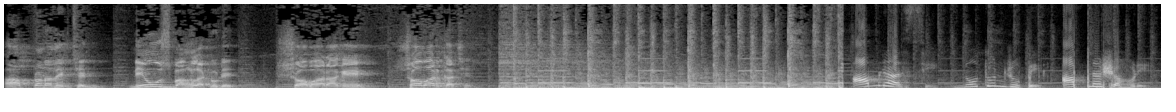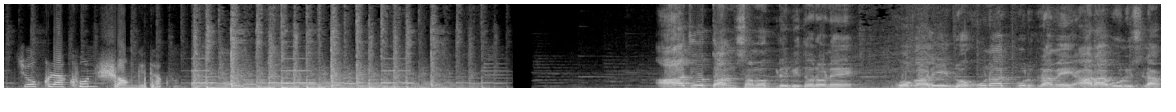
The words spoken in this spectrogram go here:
আপনারা দেখছেন নিউজ বাংলা টুডে। সবার আগে সবার কাছে। আমরা আসছি নতুন রূপে আপনার শহরে। চোখ রাখুন সঙ্গে থাকুন। আজও ত্রাণ সামগ্রী বিতরণে ভোগালী রঘুনাথপুর গ্রামে আরাবুল ইসলাম।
